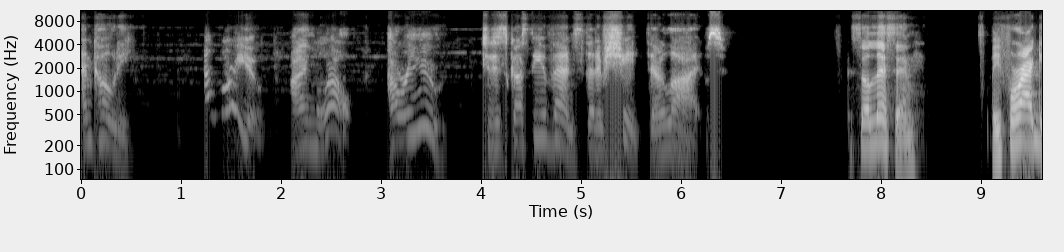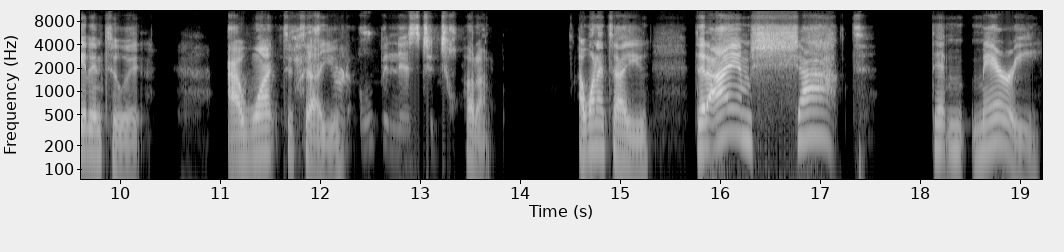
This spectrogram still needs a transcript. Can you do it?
and Kody How are you? I'm well. How are you? to discuss the events that have shaped their lives. So listen, before I get into it, I want to tell you. Shared openness to talk. hold on. I want to tell you that I am shocked that M- Meri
